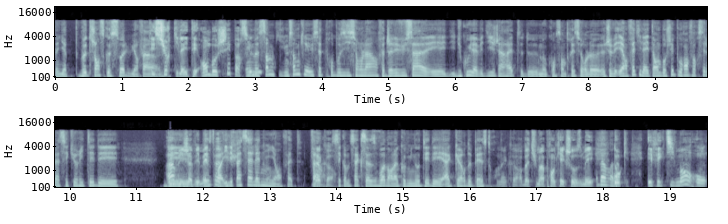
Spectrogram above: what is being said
il y a peu de chances que ce soit lui. Enfin. T'es sûr qu'il a été embauché par Sony Il me semble qu'il me semble qu'il a eu cette proposition-là. En fait, j'avais vu ça et du coup, il avait dit j'arrête de me concentrer sur le. Je vais... Et en fait, il a été embauché pour renforcer la sécurité des. Ah mais j'avais même pas Il est passé à l'ennemi en fait. Enfin, c'est comme ça que ça se voit dans la communauté des hackers de PS3. D'accord. Bah tu m'apprends quelque chose. Mais ah ben, donc effectivement, on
